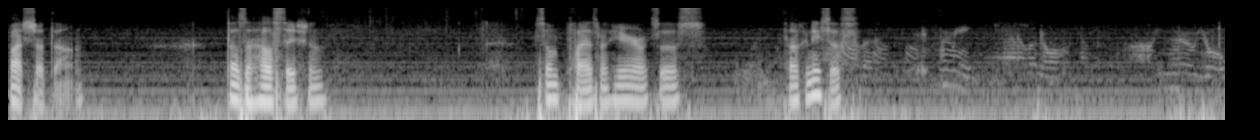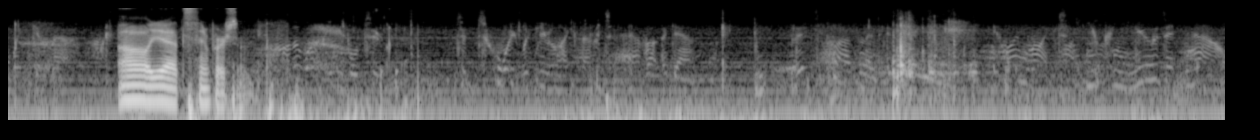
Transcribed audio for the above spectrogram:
bot shutdown. That was a health station. Some plasma here. What's this? Telekinesis. Oh yeah, it's the same person. Father won't be able to to toy with you like that ever again. This plasmid is fading. If I'm right, you can use it now.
